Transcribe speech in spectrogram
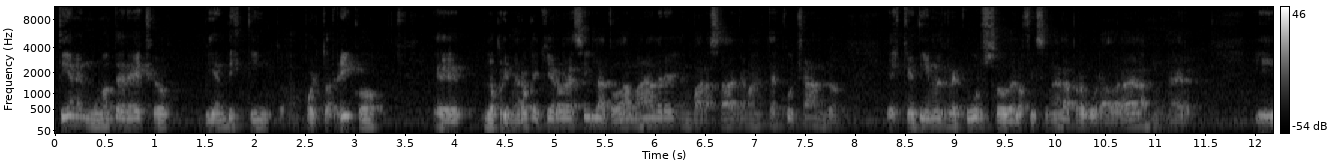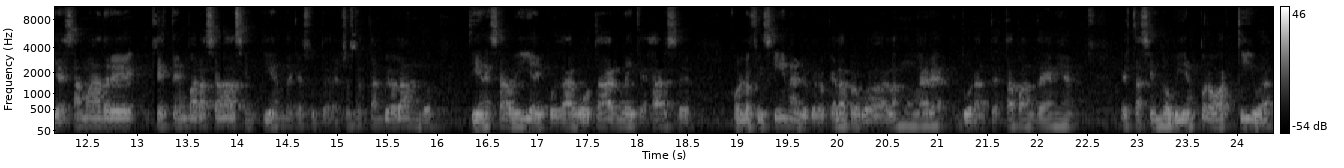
tienen unos derechos bien distintos. En Puerto Rico, eh, lo primero que quiero decirle a toda madre embarazada que nos esté escuchando es que tiene el recurso de la Oficina de la Procuradora de las Mujeres. Y esa madre que esté embarazada, si entiende que sus derechos se están violando, tiene esa vía y puede agotarla y quejarse con la oficina. Yo creo que la Procuradora de las Mujeres durante esta pandemia está siendo bien proactiva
